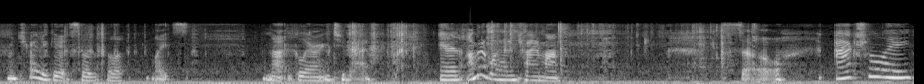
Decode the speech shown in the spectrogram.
I'm going to try to get it so that the light's not glaring too bad. And I'm going to go ahead and try them on. So, actually,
